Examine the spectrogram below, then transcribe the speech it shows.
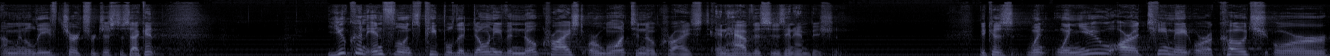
I'm gonna leave church for just a second. You can influence people that don't even know Christ or want to know Christ and have this as an ambition. Because when, when you are a teammate or a coach or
